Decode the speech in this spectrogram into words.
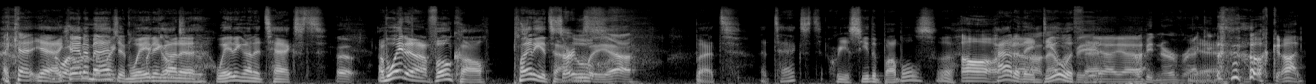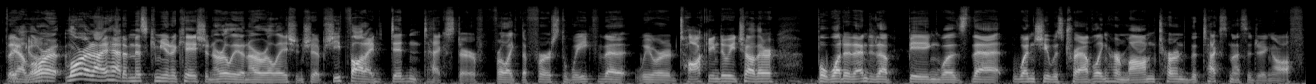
I can't. Yeah, know I can't would've my- imagine my waiting on a waiting on a text. Oh. I've waited on a phone call plenty of times. Certainly, yeah. but a text or you see the bubbles. Ugh. Oh, how do they Oh, that deal would with be- that? Yeah, yeah. That would be nerve wracking. Yeah. oh God. thank Yeah, God. Laura, Laura and I had a miscommunication early in our relationship. She thought I didn't text her for like the first week that we were talking to each other. But what it ended up being was that when she was traveling, her mom turned the text messaging off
